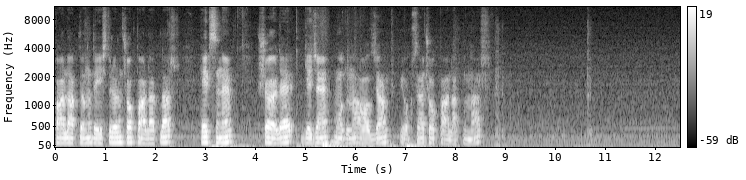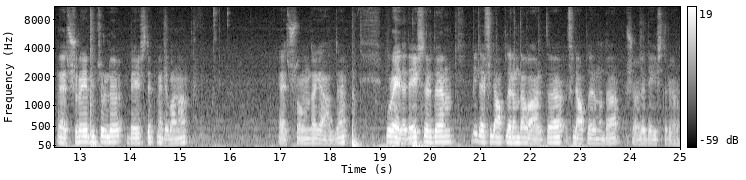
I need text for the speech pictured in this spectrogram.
parlaklığını değiştiriyorum. Çok parlaklar. Hepsini şöyle gece moduna alacağım. Yoksa çok parlak bunlar. Evet şurayı bir türlü değiştirmedi bana. Evet sonunda geldi. Burayı da değiştirdim. Bir de flaplarım da vardı. Flaplarımı da şöyle değiştiriyorum.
